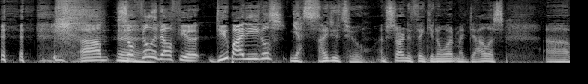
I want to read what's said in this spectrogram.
um, so Philadelphia, do you buy the Eagles? Yes. I do too. I'm starting to think. You know what? My Dallas, uh,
